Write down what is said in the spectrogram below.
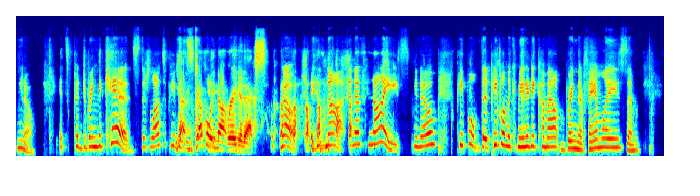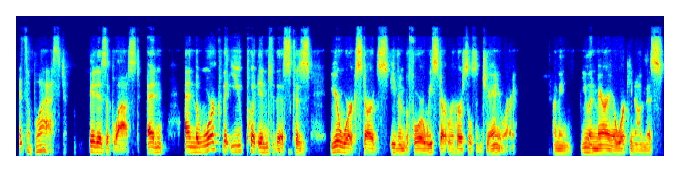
you know, it's good to bring the kids. There's lots of people. Yeah, it's definitely not rated X. No, it's not. And that's nice. You know, people, the people in the community come out and bring their families and it's a blast. It is a blast. And and the work that you put into this cuz your work starts even before we start rehearsals in January. I mean, you and Mary are working on this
